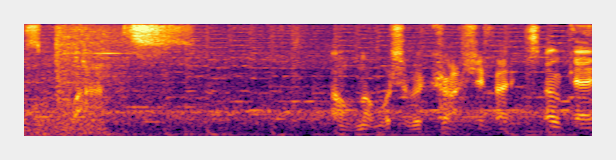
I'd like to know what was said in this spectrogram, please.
splats. Oh, not much of a crash effect. Okay.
